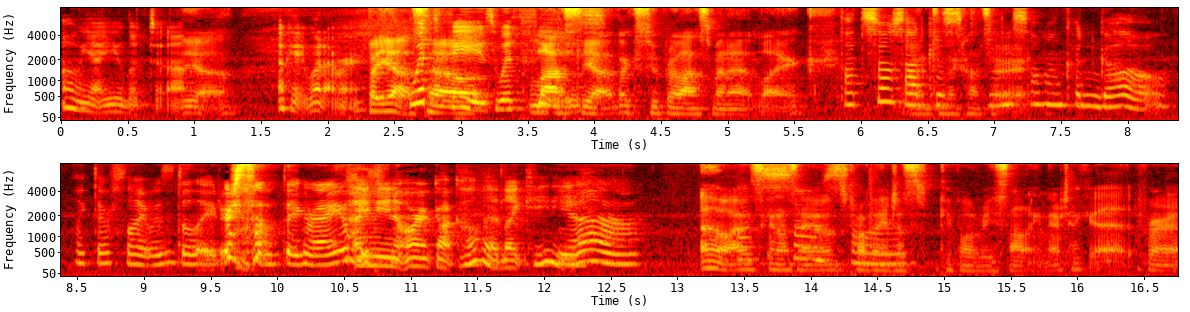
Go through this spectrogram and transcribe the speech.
Oh yeah, you looked it up. Yeah. Okay, whatever. But yeah, With so fees, with fees. Last, fees. yeah, like super last minute, like That's so sad Went to the because maybe someone couldn't go. Like their flight was delayed or something, right? I mean, or it got COVID, like Katie. yeah. oh, I was gonna say it was probably just people reselling their ticket for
